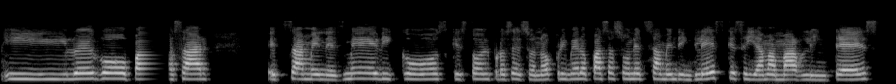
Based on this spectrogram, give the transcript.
y luego pasar exámenes médicos, que es todo el proceso, ¿no? Primero pasas un examen de inglés que se llama Marlin Test.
